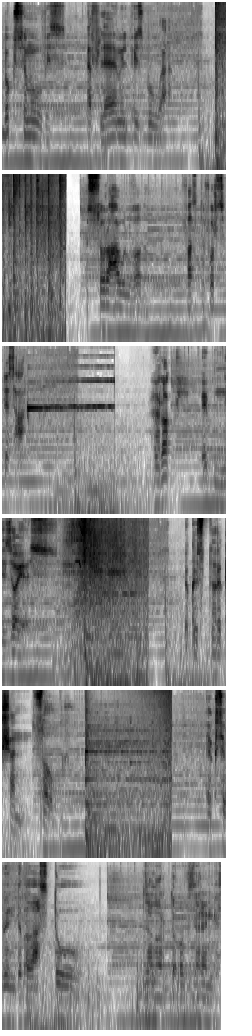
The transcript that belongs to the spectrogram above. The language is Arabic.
بوكس موفيز أفلام الأسبوع. السرعة والغضب. فاست فورس تسعة. هرقل ابن زيس اكستركشن صور اكسبند بلاست 2 ذا لورد اوف ذا رينجز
